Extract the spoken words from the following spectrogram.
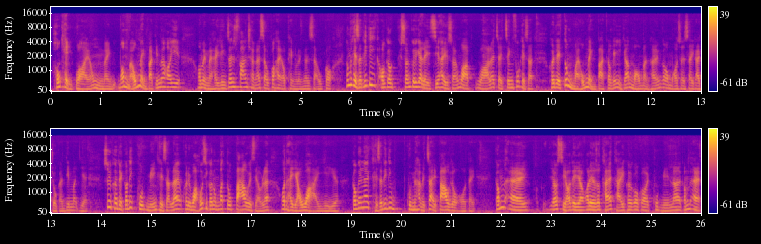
好奇怪，我唔明，我唔係好明白點樣可以，我明明係認真翻唱一首歌，係我評論緊首歌。咁其實呢啲我嘅想舉嘅例子係想話話咧，就係政府其實佢哋都唔係好明白究竟而家網民喺個網上世界做緊啲乜嘢，所以佢哋嗰啲豁免其實咧，佢哋話好似講到乜都包嘅時候咧，我哋係有懷疑嘅。究竟咧，其實呢啲豁免係咪真係包咗我哋？咁誒、有時我哋又我哋又再睇一睇佢嗰個豁免啦。咁誒。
